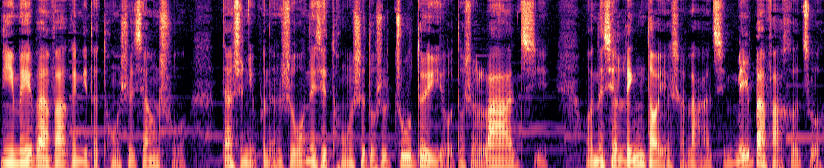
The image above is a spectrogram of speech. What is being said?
你没办法跟你的同事相处，但是你不能说我那些同事都是猪队友，都是垃圾，我那些领导也是垃圾，没办法合作，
